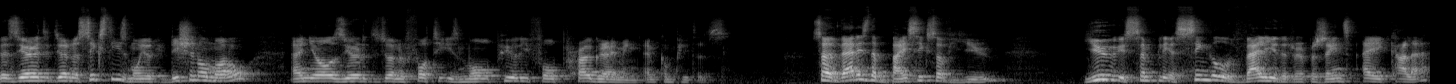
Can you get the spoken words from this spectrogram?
The 0 to 260 is more your traditional model, and your 0 to 240 is more purely for programming and computers. So that is the basics of hue. Hue is simply a single value that represents a color.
